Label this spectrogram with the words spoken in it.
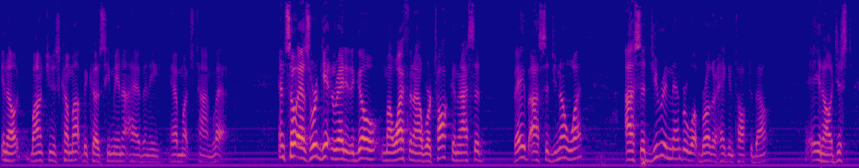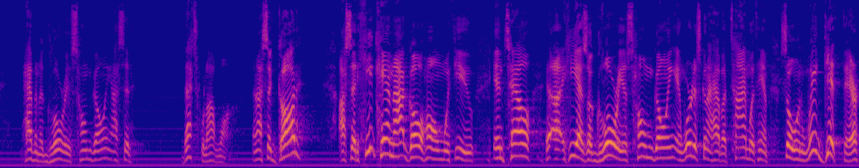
you know, why don't you just come up because he may not have any have much time left. And so as we're getting ready to go, my wife and I were talking, and I said, Babe, I said, you know what? I said, Do you remember what Brother Hagin talked about? You know, just having a glorious home going. I said, That's what I want. And I said, God, I said, He cannot go home with you until uh, He has a glorious home going, and we're just going to have a time with Him. So when we get there,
